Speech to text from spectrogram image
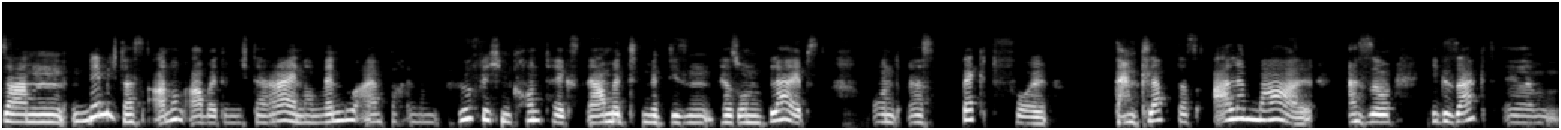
dann nehme ich das an und arbeite mich da rein. Und wenn du einfach in einem höflichen Kontext ja, mit, mit diesen Personen bleibst und respektvoll, dann klappt das allemal. Also, wie gesagt, ähm,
